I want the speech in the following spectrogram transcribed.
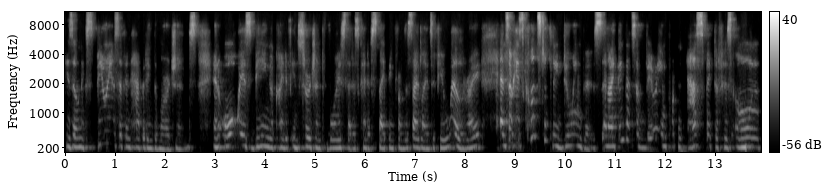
his own experience of inhabiting the margins and always being a kind of insurgent voice that is kind of sniping from the sidelines, if you will, right? And so he's constantly doing this. And I think that's a very important aspect of his own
